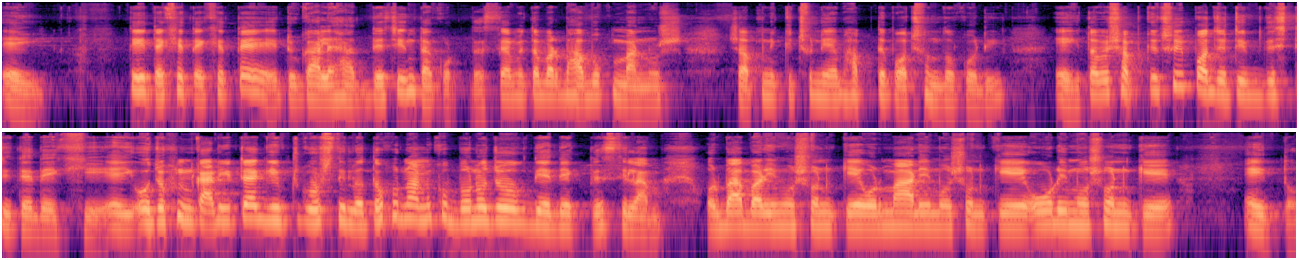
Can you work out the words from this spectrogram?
এই তো এটা খেতে খেতে একটু গালে হাত দিয়ে চিন্তা করতেছে। আমি তো আবার ভাবুক মানুষ, স্বপ্নে কিছু নিয়ে ভাবতে পছন্দ করি। এই, তবে সব কিছুই পজিটিভ দৃষ্টিতে দেখি। এই, ও যখন গাড়িটা গিফট করছিল তখন আমি খুব মনোযোগ দিয়ে দেখতেছিলাম। ওর বাবার ইমোশনকে ওর মার ইমোশনকে ওর ইমোশনকে এই তো।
